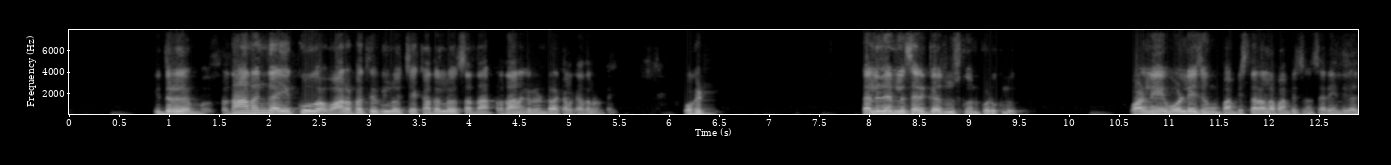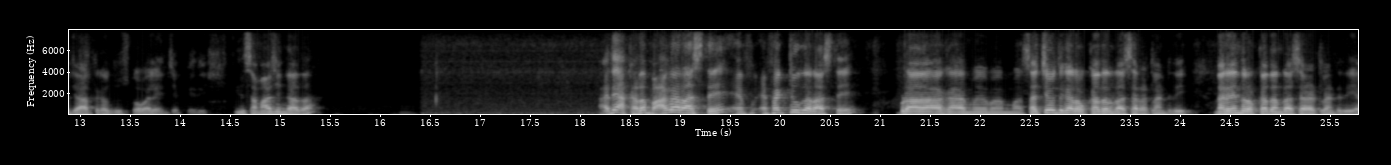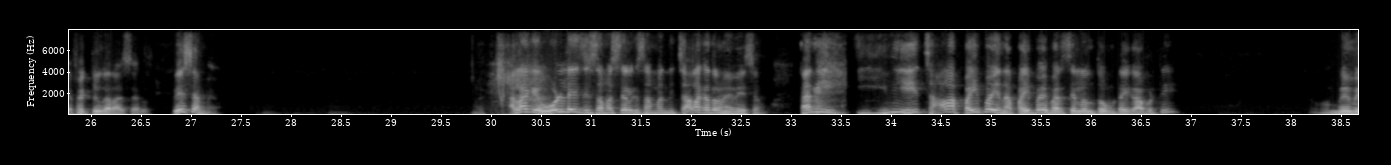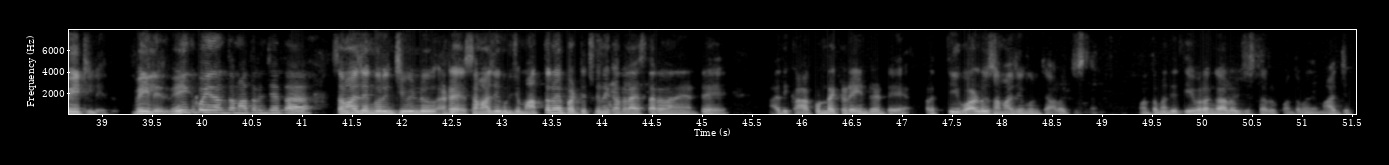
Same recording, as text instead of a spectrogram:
ఇద్దరు ప్రధానంగా ఎక్కువగా వారపత్రికల్లో వచ్చే కథల్లో సదా ప్రధానంగా రెండు రకాల కథలు ఉంటాయి. ఒకటి తల్లిదండ్రులు సరిగ్గా చూసుకొని కొడుకులు. వాళ్ళని ఓల్డ్ ఏజ్ హోమ్ పంపిస్తారు అలా పంపించడం సరైంది కదా జాగ్రత్తగా చూసుకోవాలి అని చెప్పేది. ఇది సమాజం కాదా? అదే ఆ కథ బాగా రాస్తే ఎఫెక్టివ్గా రాస్తే ఇప్పుడు సత్యవతి గారు ఒక కథను రాశారు అట్లాంటిది. నరేంద్ర ఒక కథను రాశారు అట్లాంటిది. ఎఫెక్టివ్గా రాశారు. వేశాం మేము. అలాగే ఓల్డ్ ఏజ్ సమస్యలకు సంబంధించి చాలా కథలు మేము వేసాం కానీ ఇది చాలా పై పైన పై పై పరిశీలనతో ఉంటాయి కాబట్టి మేము వేయట్లేదు. వేయలేదు. వేయకపోయినంత మాత్రం చేత సమాజం గురించి వీళ్ళు అంటే సమాజం గురించి మాత్రమే పట్టించుకునే కథలు వేస్తారని అంటే అది కాకుండా ఇక్కడ ఏంటంటే ప్రతి వాళ్ళు సమాజం గురించి ఆలోచిస్తారు. కొంతమంది తీవ్రంగా ఆలోచిస్తారు కొంతమంది మాధ్య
